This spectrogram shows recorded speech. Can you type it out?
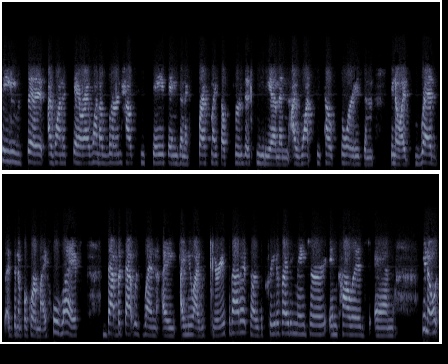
things that I want to say or I want to learn how to say things and express myself through this medium. And I want to tell stories. And, you know, I've read, I've been a bookworm my whole life. That, but that was when I, I knew I was serious about it. So I was a creative writing major in college and you know,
